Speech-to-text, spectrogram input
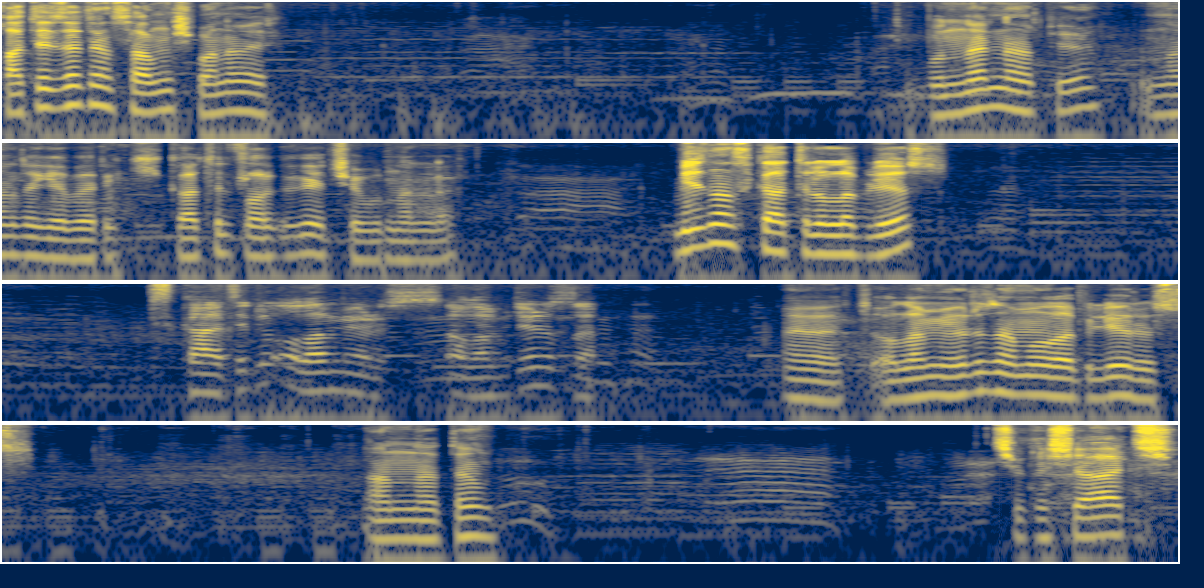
Katil zaten salmış bana ver. Bunlar ne yapıyor? Bunlar da geberik. Katil dalga geçiyor bunlarla. Biz nasıl katil olabiliyoruz? Biz katil olamıyoruz. Olabiliyoruz da. Evet, olamıyoruz ama olabiliyoruz. Anladım. Çıkışı aç.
